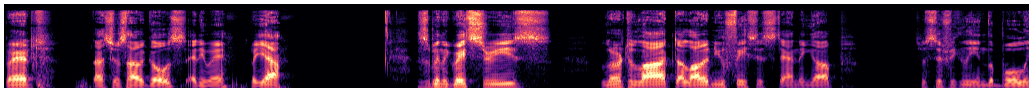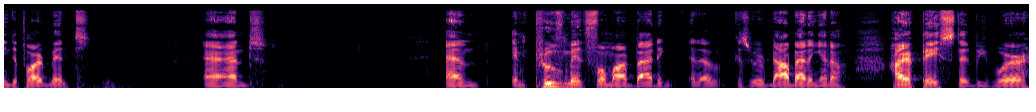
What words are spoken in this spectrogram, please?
But that's just how it goes anyway. But yeah, this has been a great series. Learned a lot, a lot of new faces standing up, specifically in the bowling department, and and improvement from our batting because we're now batting at a higher pace than we were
